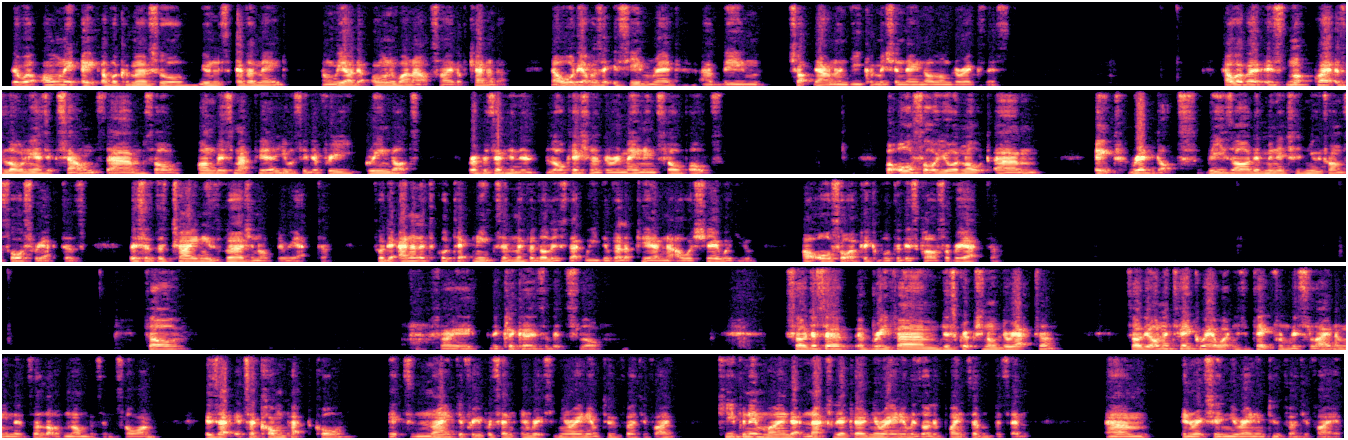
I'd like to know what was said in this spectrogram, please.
There were only eight other commercial units ever made, and we are the only one outside of Canada. Now, all the others that you see in red have been shut down and decommissioned. They no longer exist. However, it's not quite as lonely as it sounds. Um, so on this map here, you will see the three green dots representing the location of the remaining slow slowpokes. But also you will note um, eight red dots. These are the miniature neutron source reactors. This is the Chinese version of the reactor. So the analytical techniques and methodologies that we developed here and that I will share with you are also applicable to this class of reactor. So, sorry, the clicker is a bit slow. So just a, a brief um, description of the reactor. So the only takeaway I want you to take from this slide, I mean, there's a lot of numbers and so on, is that it's a compact core. It's 93% enriched in uranium-235. Keeping in mind that naturally occurring uranium is only 0.7% um, enriched in uranium-235.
